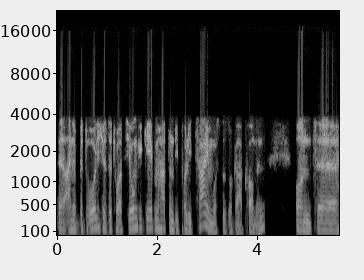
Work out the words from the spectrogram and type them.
äh, eine bedrohliche Situation gegeben hat und die Polizei musste sogar kommen, und äh,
